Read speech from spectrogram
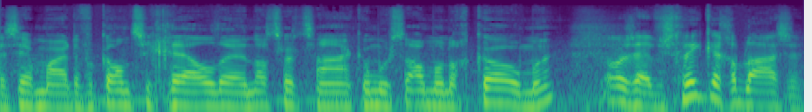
zeg maar de vakantiegelden en dat soort zaken moesten allemaal nog komen. Dat was even schrikken geblazen.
